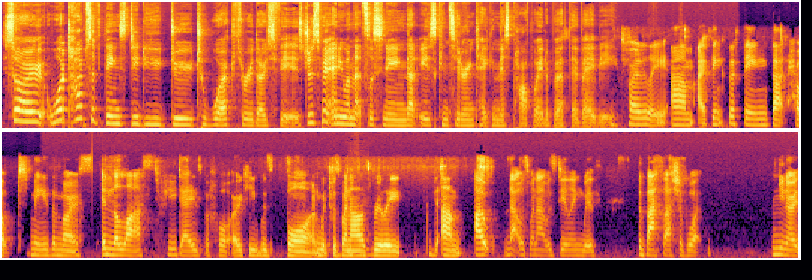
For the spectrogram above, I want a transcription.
So, what types of things did you do to work through those fears? Just for anyone that's listening that is considering taking this pathway to birth their baby. Totally. Um, I think the thing that helped me the most in the last few days before Oki was born, which was when I was really, um, I, that was when I was dealing with the backlash of what, you know,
